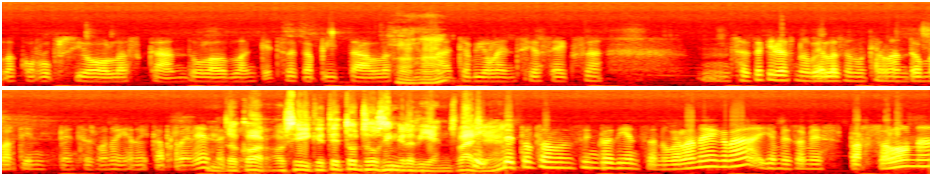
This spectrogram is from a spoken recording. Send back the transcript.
la corrupció, l'escàndol, el blanqueig de capital, l'espionatge, violència, sexe... Mm, Saps aquelles novel·les en què l'Andreu Martín penses, bueno, ja no hi cap res més. D'acord, o sigui que té tots els ingredients, Sí, vaja, té eh? tots els ingredients de novel·la negra i a més a més Barcelona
